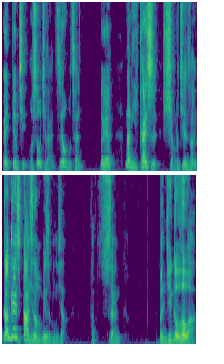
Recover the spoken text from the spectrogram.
哎，对不起，我收起来，只有五成。对，那你一开始小的建商，刚开始大建商没什么影响，他自然本金够厚啊。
